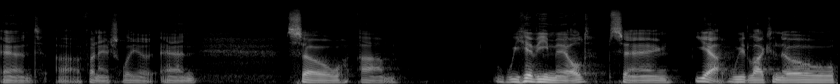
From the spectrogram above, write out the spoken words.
and uh, financially uh, and so um, we have emailed saying, yeah, we'd like to know,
